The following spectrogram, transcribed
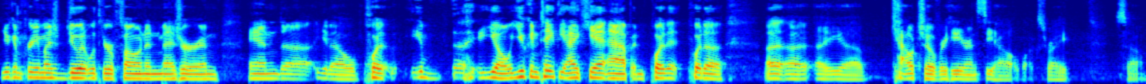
you can pretty much do it with your phone and measure and and uh, you know put you know you can take the IKEA app and put it put a a, a, a, uh couch over here and see how it looks, right? So,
